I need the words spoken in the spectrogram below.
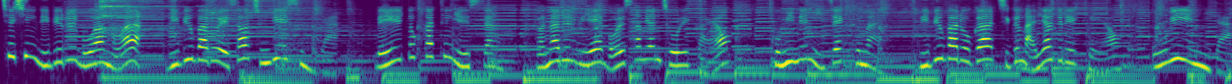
최신 리뷰를 모아 모아 리뷰 바로에서 준비했습니다. 매일 똑같은 일상, 변화를 위해 뭘 사면 좋을까요? 고민은 이제 그만. 리뷰 바로가 지금 알려드릴게요. 5위입니다.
